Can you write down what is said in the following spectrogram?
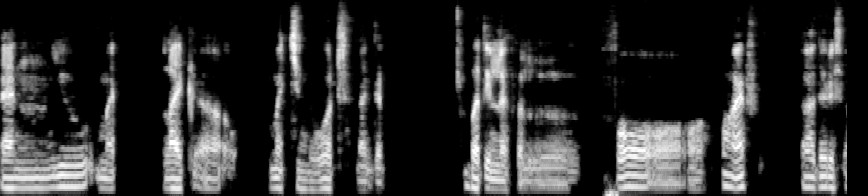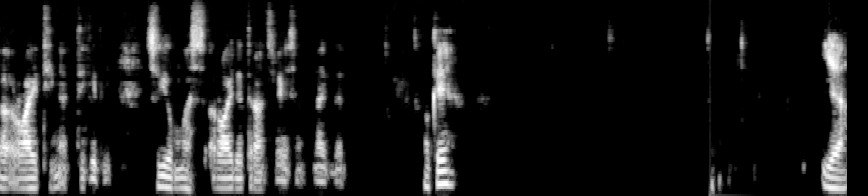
and you might like uh, matching the words like that. But in level four or five uh, there is a writing activity. So you must write the translation like that. Okay? Yeah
